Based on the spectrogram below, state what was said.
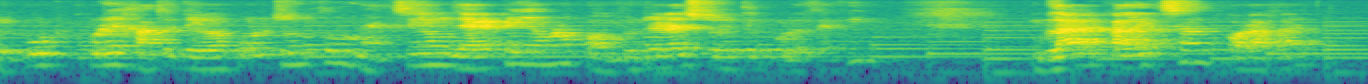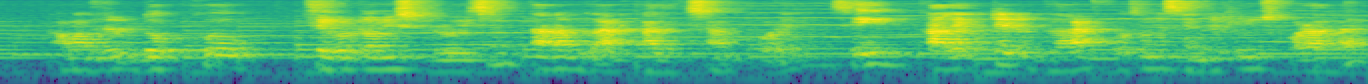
রিপোর্ট করে হাতে দেওয়া পর্যন্ত ম্যাক্সিমাম জায়গাটাই আমরা কম্পিউটারাইজ হইতে করে থাকি। ব্লাড কালেকশন করা হয়। আমাদের দক্ষ ফেগোটমিস্ট রয়েছেন, তারা ব্লাড কালেকশন করে। সেই কালেক্টেড ব্লাড প্রথমে সেন্ট্রিফিউজ করা হয়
